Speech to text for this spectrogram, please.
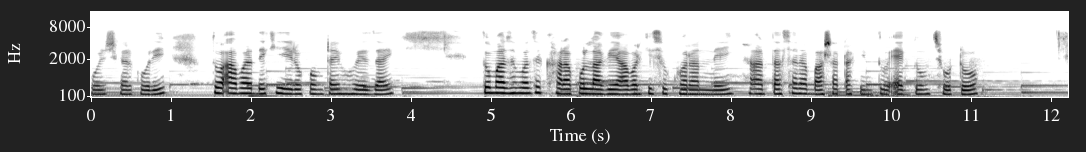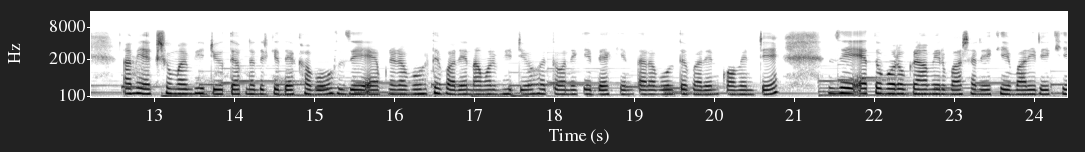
পরিষ্কার করি। তো আবার দেখি এরকমটাই হয়ে যায়। তো মাঝে মাঝে খারাপও লাগে, আবার কিছু করার নেই। আর তাছাড়া বাসাটা কিন্তু একদম ছোট। আমি এক সময় ভিডিওতে আপনাদেরকে দেখাবো যে আপনারা বলতে পারেন, আমার ভিডিও হয়তো অনেকে দেখেন, তারা বলতে পারেন কমেন্টে যে এত বড় গ্রামের বাসা রেখে, বাড়ি রেখে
